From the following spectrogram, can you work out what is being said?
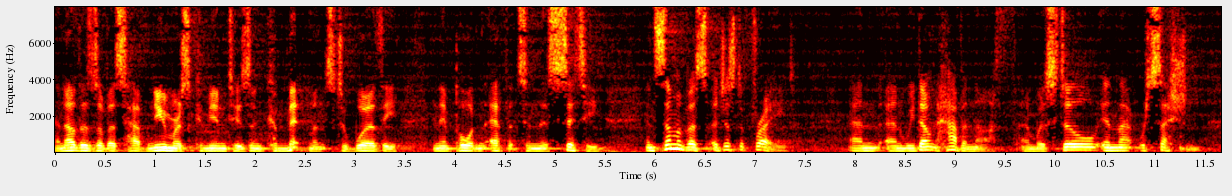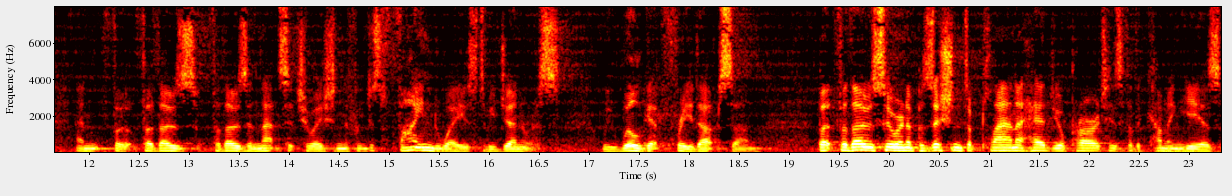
And others of us have numerous communities and commitments to worthy and important efforts in this city. And some of us are just afraid, and, and we don't have enough, and we're still in that recession. And for, for, those, for those in that situation, if we just find ways to be generous, we will get freed up some. But for those who are in a position to plan ahead your priorities for the coming years,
